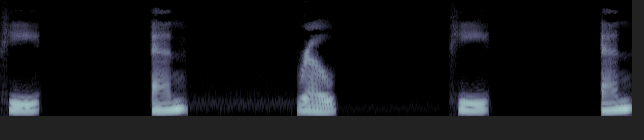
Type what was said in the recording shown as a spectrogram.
p n rho p n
